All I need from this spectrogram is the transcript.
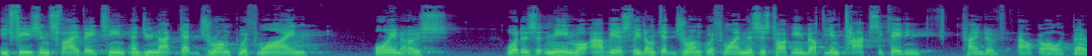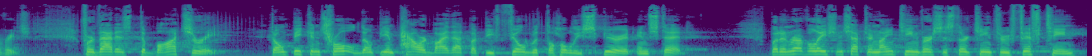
Ephesians 5:18 and do not get drunk with wine, oinos, What does it mean? Well, obviously, don't get drunk with wine. This is talking about the intoxicating kind of alcoholic beverage. For that is debauchery. Don't be controlled. Don't be empowered by that, but be filled with the Holy Spirit instead. But in Revelation chapter 19 verses 13 through 15,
